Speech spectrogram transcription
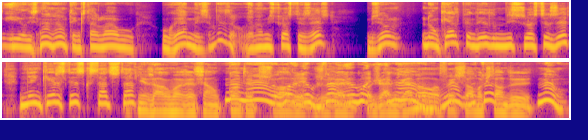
E ele disse: Não, não, tem que estar lá o, o Gama. disse, mas o Gama é o Ministro dos Estrangeiros, mas eu não quero depender do Ministro dos Estrangeiros, nem quero ser Secretário de Estado. Tinhas alguma relação contra não, o pessoal eu, eu gostava, do, do Jaime, Gama ou foi não, só uma questão de. Não,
